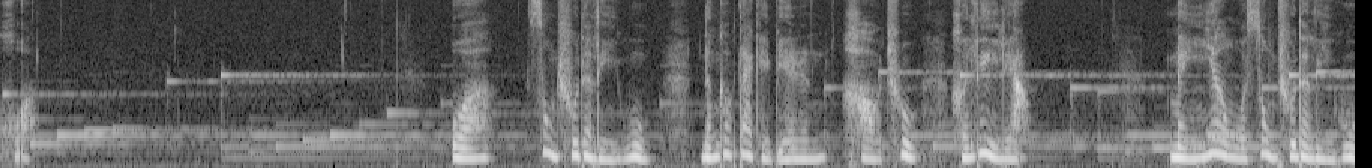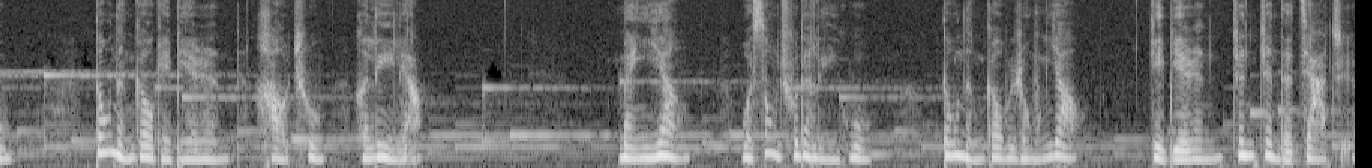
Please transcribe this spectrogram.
获。我送出的礼物能够带给别人好处和力量。每一样我送出的礼物都能够给别人好处和力量。每一样我送出的礼物都能够荣耀，给别人真正的价值。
